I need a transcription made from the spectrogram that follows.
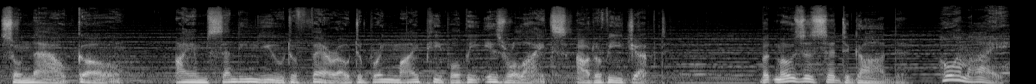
So now go. I am sending you to Pharaoh to bring my people, the Israelites, out of Egypt. But Moses said to God, Who am I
